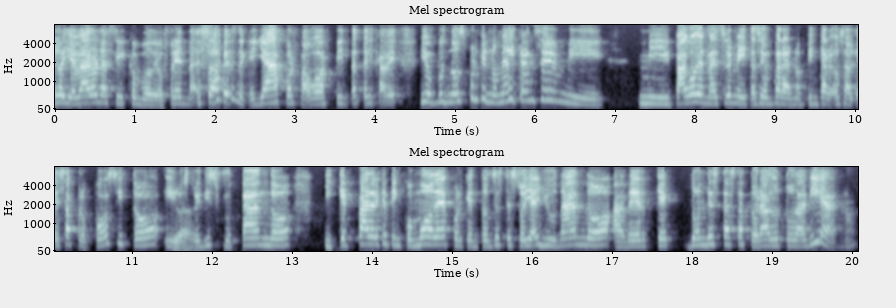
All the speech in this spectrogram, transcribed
lo llevaron así como de ofrenda, ¿sabes? De que ya, por favor, píntate el cabello. Y yo, pues no es porque no me alcance mi, mi pago de maestro de meditación para no pintar, o sea, es a propósito y lo estoy disfrutando y qué padre que te incomode porque entonces te estoy ayudando a ver qué, dónde estás atorado todavía, ¿no?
